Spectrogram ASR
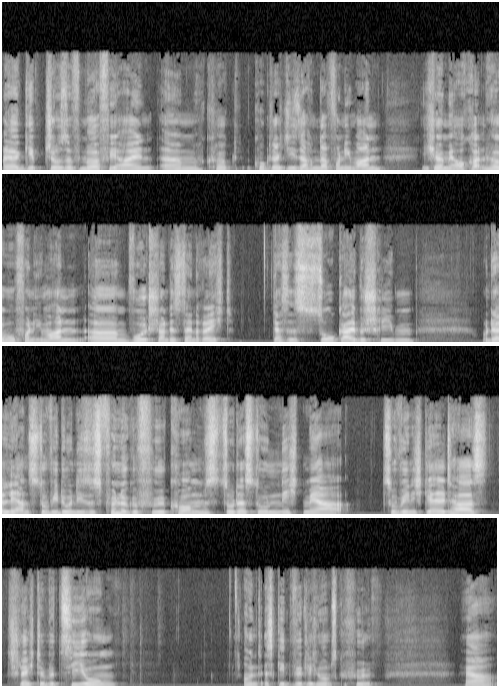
äh, gebt Joseph Murphy ein, ähm, guckt, guckt, euch die Sachen da von ihm an. Ich höre mir auch gerade ein Hörbuch von ihm an, ähm, Wohlstand ist dein Recht. Das ist so geil beschrieben und da lernst du, wie du in dieses Füllegefühl kommst, sodass du nicht mehr zu wenig Geld hast, schlechte Beziehungen und es geht wirklich nur ums Gefühl. Ja,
